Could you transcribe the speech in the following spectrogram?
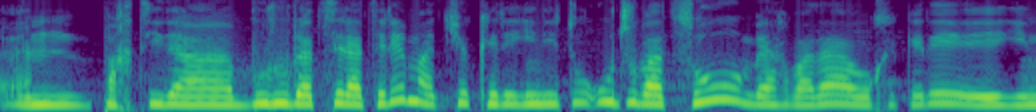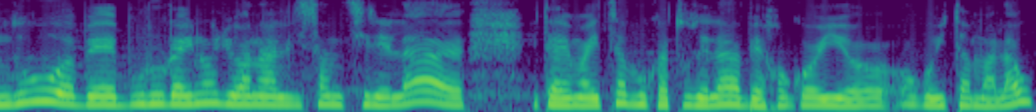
Um, partida bururatzerat ere, Matiok ere egin ditu utz batzu, behar bada horrek ere egin du, be bururaino joan izan zirela, eta emaitza bukatu dela behogoi ogoita malau.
